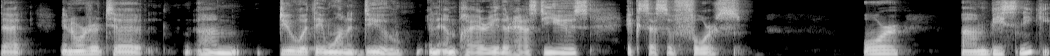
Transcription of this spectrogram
That in order to um, do what they want to do, an empire either has to use excessive force or um, be sneaky.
